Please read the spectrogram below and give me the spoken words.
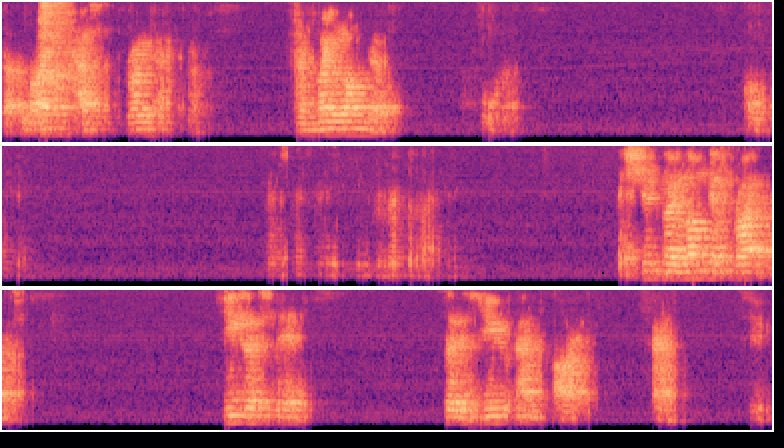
that life has to throw at us can no longer appall us. Let's make remember that. They should no longer frighten us. Jesus lives so that you and I can too.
